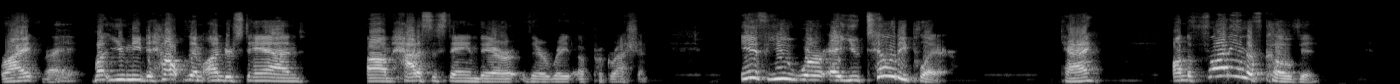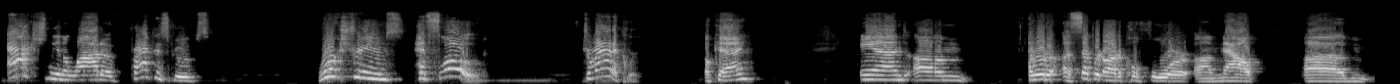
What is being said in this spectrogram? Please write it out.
right? Right. But you need to help them understand um, how to sustain their, their rate of progression. If you were a utility player, okay, on the front end of COVID, actually in a lot of practice groups, work streams had slowed dramatically, okay? And um, I wrote a, a, separate article for um, now um,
